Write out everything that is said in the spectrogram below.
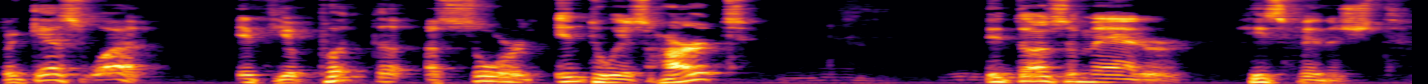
But guess what? If you put the, a sword into his heart, it doesn't matter. He's finished.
